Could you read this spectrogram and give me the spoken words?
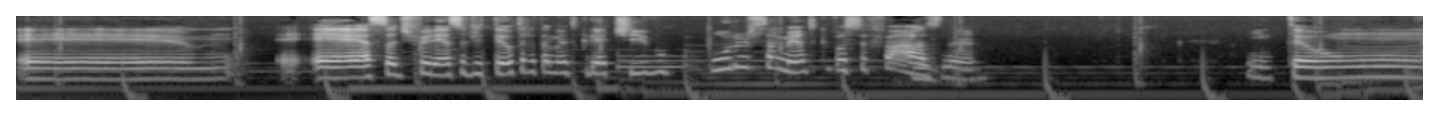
É, é, essa diferença de ter o tratamento criativo por orçamento que você faz, né? Então,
